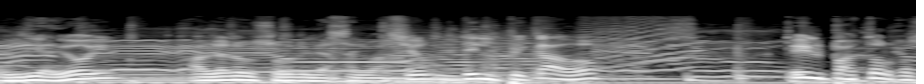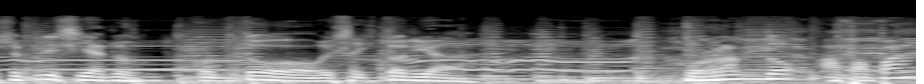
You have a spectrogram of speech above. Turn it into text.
el día de hoy, hablaron sobre la salvación del pecado. El pastor José Precia nos contó esa historia borrando a papá.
